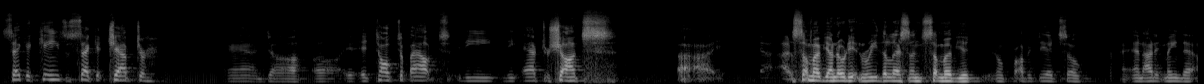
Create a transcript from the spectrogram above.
Second Kings, the second chapter, and uh, uh, it, it, talked about the, the aftershocks. Uh, some of you I know didn't read the lesson. Some of you, you know, probably did. So, and I didn't mean that.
